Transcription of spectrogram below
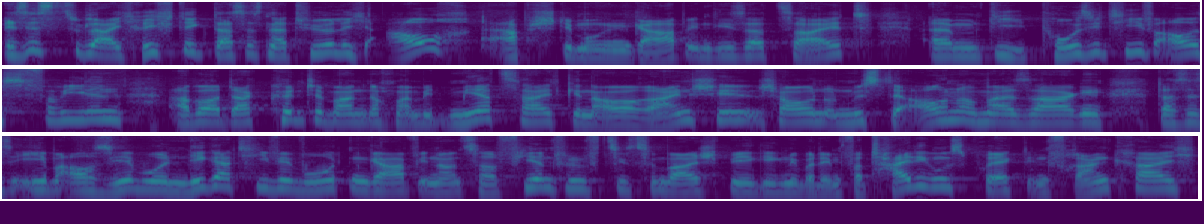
Es ist zugleich richtig, dass es natürlich auch Abstimmungen gab in dieser Zeit, ähm, die positiv ausfielen. Aber da könnte man noch mal mit mehr Zeit genauer reinschauen und müsste auch noch mal sagen, dass es eben auch sehr wohl negative Voten gab, wie 1954 zum Beispiel gegenüber dem Verteidigungsprojekt in Frankreich.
